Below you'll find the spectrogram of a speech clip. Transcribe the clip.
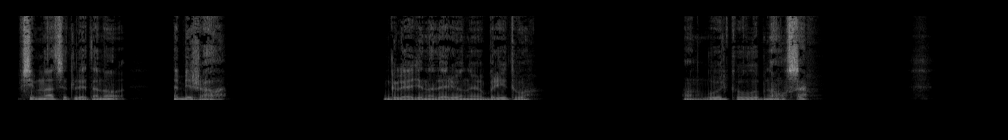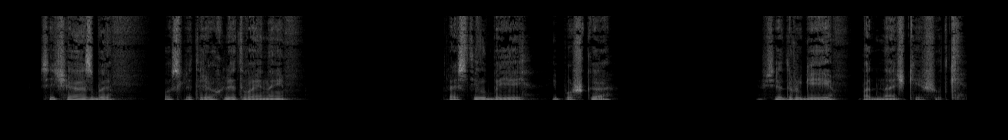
в семнадцать лет оно обижало. Глядя на дареную бритву, он горько улыбнулся. Сейчас бы, после трех лет войны, простил бы ей и Пушка, и все другие подначки и шутки.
